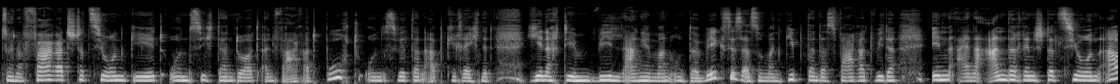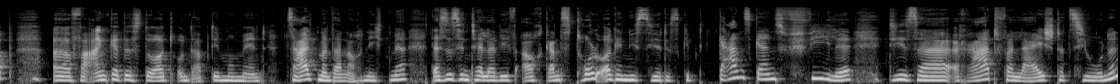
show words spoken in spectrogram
zu einer Fahrradstation geht und sich dann dort ein Fahrrad bucht und es wird dann abgerechnet, je nachdem wie lange man unterwegs ist. Also man gibt dann das Fahrrad wieder in einer anderen Station ab, äh, verankert es dort und ab dem Moment zahlt man dann auch nicht mehr. Das ist in Tel Aviv auch ganz toll organisiert. Es gibt ganz, ganz viele dieser Radverleihstationen.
